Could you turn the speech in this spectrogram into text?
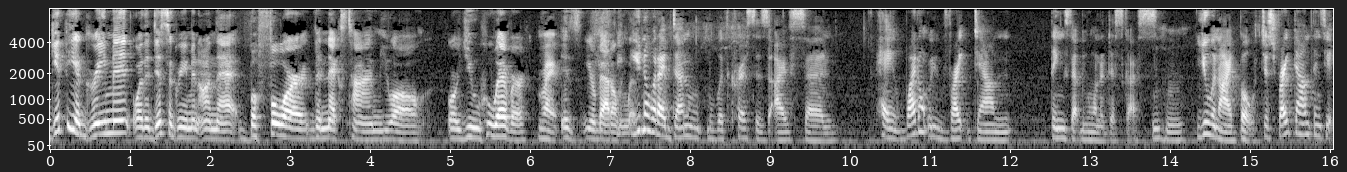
Get the agreement or the disagreement on that before the next time you all or you whoever Right. is you're battling with. You know what I've done with Chris is I've said, "Hey, why don't we write down things that we want to discuss? Mm-hmm. You and I both just write down things." You,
